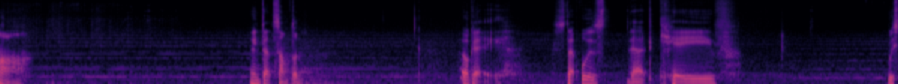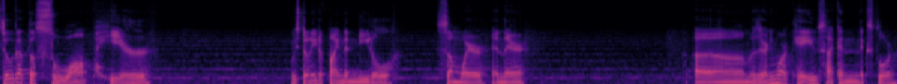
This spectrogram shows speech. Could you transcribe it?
Huh. Ain't that something? Okay. So that was that cave. We still got the swamp here. We still need to find the needle somewhere in there. Um, is there any more caves I can explore?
